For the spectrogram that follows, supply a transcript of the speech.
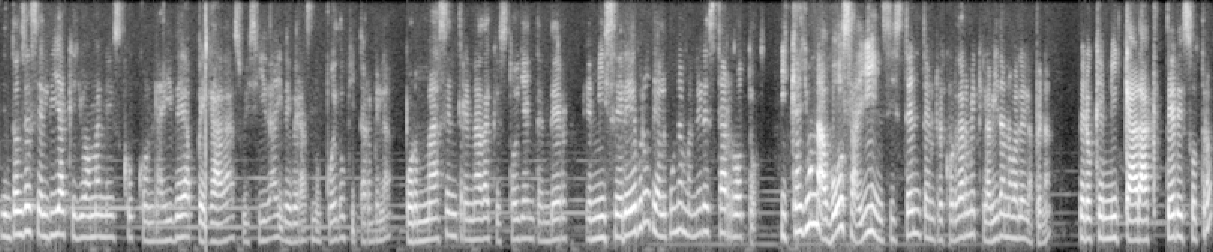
Y entonces el día que yo amanezco con la idea pegada, suicida, y de veras no puedo quitármela, por más entrenada que estoy a entender que mi cerebro de alguna manera está roto y que hay una voz ahí insistente en recordarme que la vida no vale la pena, pero que mi carácter es otro,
